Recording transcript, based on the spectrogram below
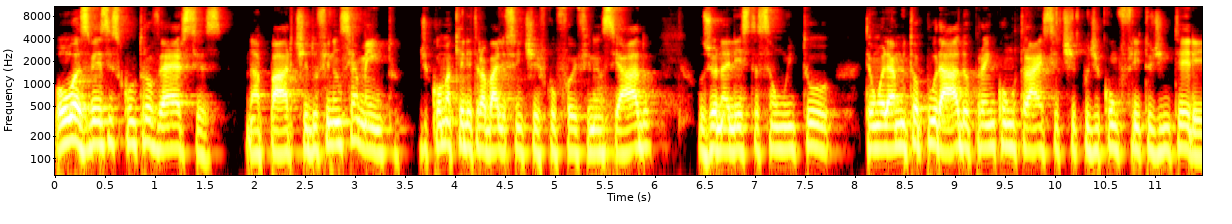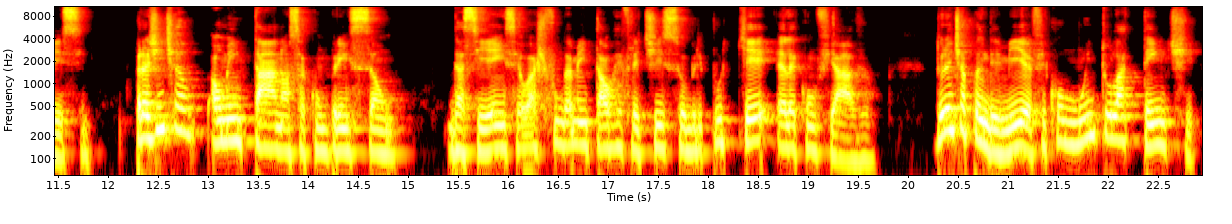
ou às vezes controvérsias na parte do financiamento, de como aquele trabalho científico foi financiado. Os jornalistas são muito, têm um olhar muito apurado para encontrar esse tipo de conflito de interesse. Para a gente aumentar a nossa compreensão da ciência, eu acho fundamental refletir sobre por que ela é confiável. Durante a pandemia ficou muito latente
